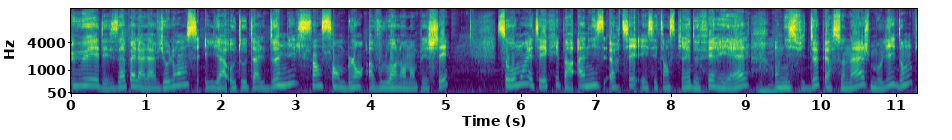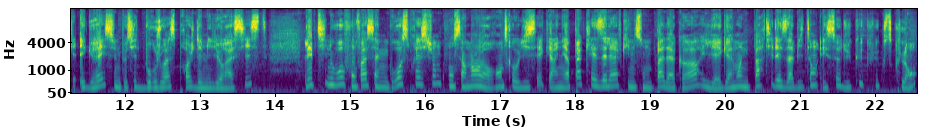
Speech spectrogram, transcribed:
huées, des appels à la violence. Il y a au total 2500 blancs à vouloir l'en empêcher. Ce roman a été écrit par Annise Heurtier et s'est inspiré de faits réels. Mhm. On y suit deux personnages, Molly donc, et Grace, une petite bourgeoise proche des milieux racistes. Les petits nouveaux font face à une grosse pression concernant leur rentrée au lycée car il n'y a pas que les élèves qui ne sont pas d'accord, il y a également une partie des habitants et ceux du Ku Klux Klan.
